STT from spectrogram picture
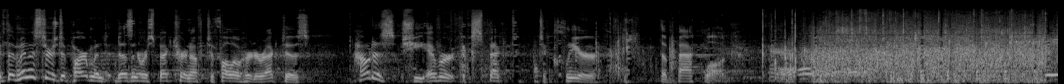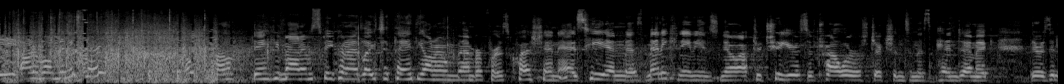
If the minister's department doesn't respect her enough to follow her directives, how does she ever expect to clear the backlog? The honourable minister. Thank you, Madam Speaker, and I'd like to thank the honourable member for his question. As he and as many Canadians know, after two years of travel restrictions in this pandemic, there is an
